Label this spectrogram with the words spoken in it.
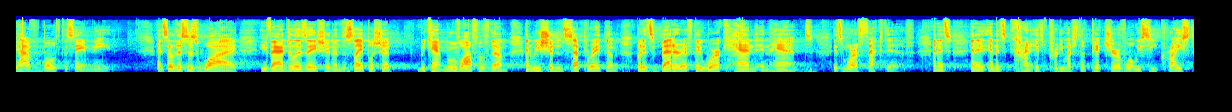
have both the same need. And so, this is why evangelization and discipleship we can't move off of them and we shouldn't separate them, but it's better if they work hand in hand. It's more effective. And it's and, it, and it's kind of it's pretty much the picture of what we see Christ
